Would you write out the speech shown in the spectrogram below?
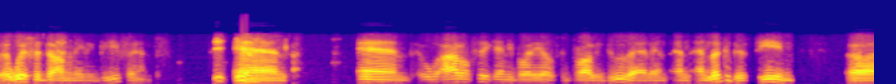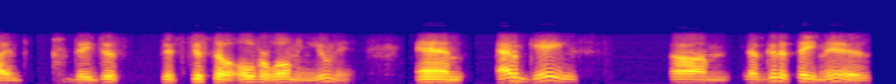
with a dominating defense. yeah. And and I don't think anybody else could probably do that. And and and look at this team, uh, and they just it's just an overwhelming unit. And Adam Gase, um, as good as Peyton is,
